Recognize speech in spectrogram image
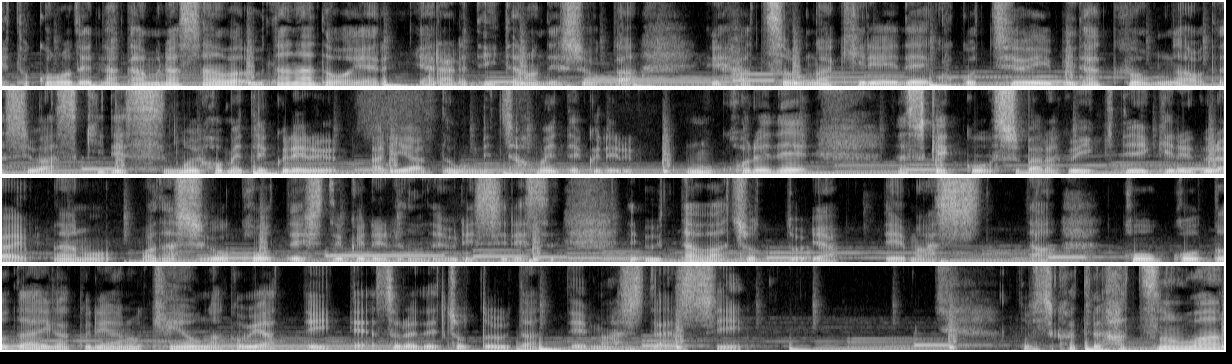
ー、ところで中村さんは歌などはやられていたのでしょうか、えー、発音が綺麗で心地よい微濁音が私は好きです。すごい褒めてくれる。ありがとう。めっちゃ褒めてくれる。もうこれで私結構しばらく生きていけるぐらい、あの、私を肯定してくれるので嬉しいです。で歌はちょっとやってました。高校と大学であの軽音楽をやっていて、それでちょっと歌ってましたし、どっちかっていうと発音は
